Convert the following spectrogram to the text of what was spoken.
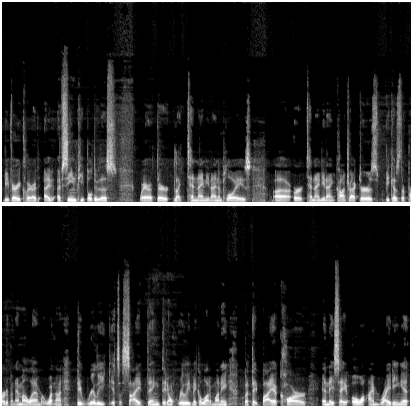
be very clear. I've, I've, I've seen people do this where they're like 1099 employees uh, or 1099 contractors because they're part of an MLM or whatnot. They really, it's a side thing. They don't really make a lot of money, but they buy a car and they say, oh, I'm writing it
